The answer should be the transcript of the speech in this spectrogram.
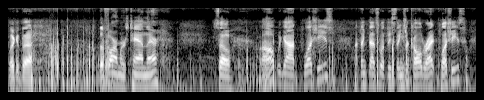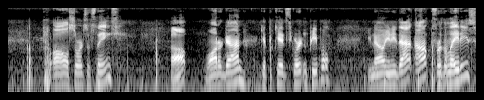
look at the the farmer's tan there. So, oh, we got plushies. I think that's what these things are called, right? Plushies. All sorts of things. Oh, water gun. Get the kids squirting people. You know, you need that. Oh, for the ladies.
